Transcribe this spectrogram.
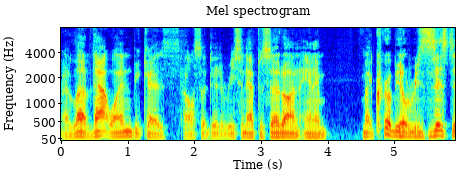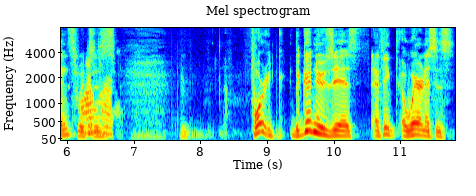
I love that one because I also did a recent episode on antimicrobial resistance, which is ah. for the good news is I think awareness is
